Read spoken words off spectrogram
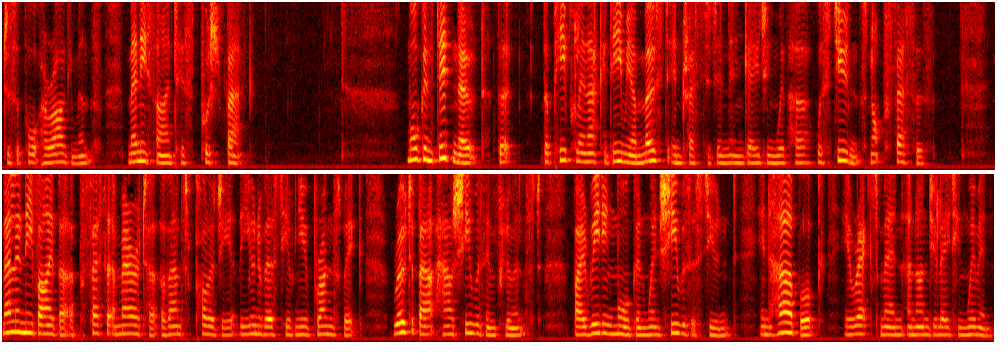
to support her arguments, many scientists pushed back. Morgan did note that the people in academia most interested in engaging with her were students, not professors. Melanie Wiber, a professor emerita of anthropology at the University of New Brunswick, wrote about how she was influenced by reading Morgan when she was a student in her book Erect Men and Undulating Women.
